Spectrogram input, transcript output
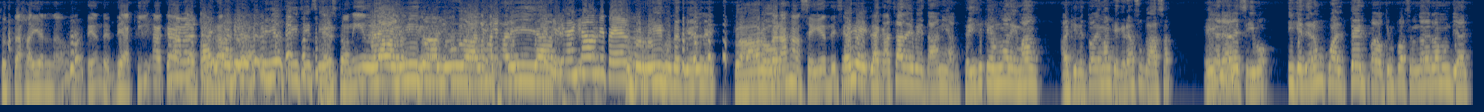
Tú estás ahí al lado, ¿me entiendes? De aquí a acá, la tienes ese video, sí, sí, sí. el sonido El la abanico no ayuda, la mascarilla. Se queda mi pelo. tu rizo se pierde. Claro. Pero ajá, siguen diciendo. Oye, la casa de Betania. Se dice que es un alemán, arquitecto alemán que crea su casa en área de Arecibo y que era un cuartel para los tiempos de la Segunda Guerra Mundial.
